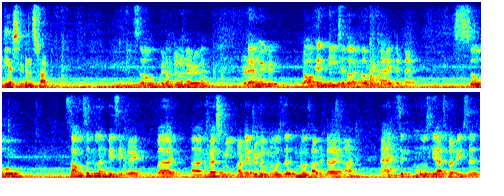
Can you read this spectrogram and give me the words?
Yes, you can start. So, good afternoon, everyone. Today I'm going to talk and teach about how to tie a tie. So, sounds simple and basic, right? But uh, trust me, not everyone knows that knows how to tie a knot. And si- mostly, as per research,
